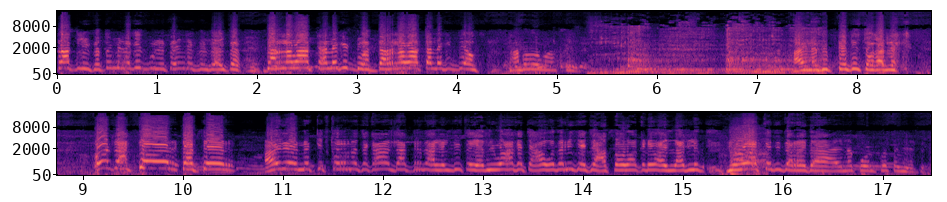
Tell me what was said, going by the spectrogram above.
टाकली का? तुम्ही लगेच बोलले त्यांच्याकडे जायचं. धरला वाघ लगेच डोस धरला वाघ लगेच द्याव थांबा बाबा. आईला बिबट्याची चोगाडलं ओ डॉक्टर डॉक्टर अरे नक्कीच कोरोनाच्या काळात डॉक्टर झालेले दिसत यांनी वाघाच्या आवाजाने त्याचे हातपाय वाकडे व्हायला लागले. एवढा कधी धरायचा आईला कोण कसं भेटत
